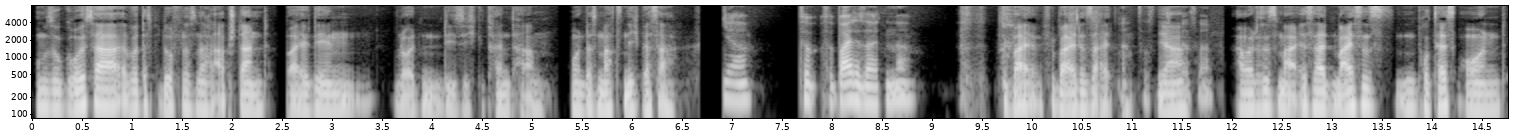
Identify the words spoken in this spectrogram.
umso größer wird das Bedürfnis nach Abstand bei den Leuten, die sich getrennt haben. Und das macht es nicht besser. Ja, für, für beide Seiten, ne? Für, bei, für beide Seiten. Macht es nicht ja. besser. Aber das ist, ist halt meistens ein Prozess und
